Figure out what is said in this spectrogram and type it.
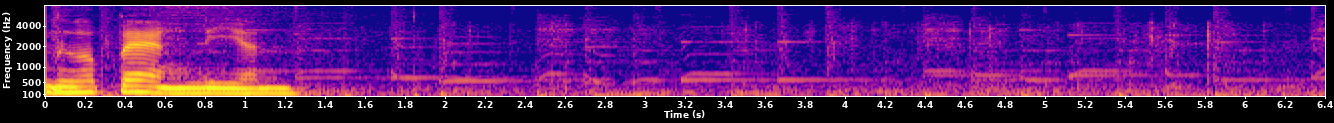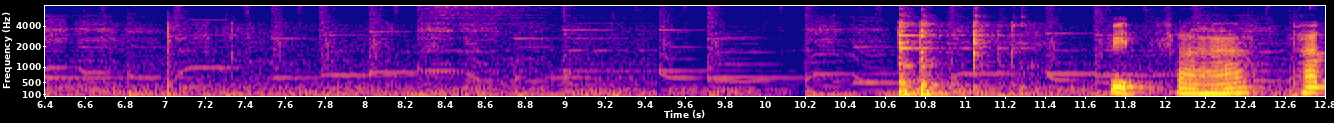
เนื้อแป้งเนียน ปิดฝาพัก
